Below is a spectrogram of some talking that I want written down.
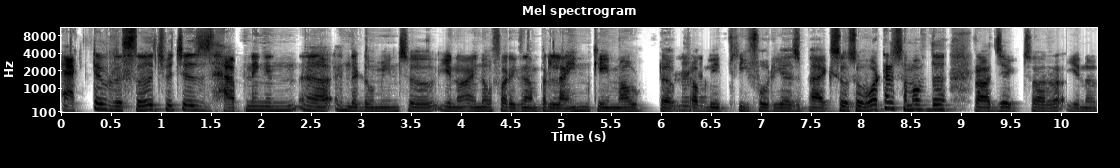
active research which is happening in uh, in the domain so you know i know for example lime came out uh, mm-hmm. probably 3 4 years back. So so what are some of the projects or you know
